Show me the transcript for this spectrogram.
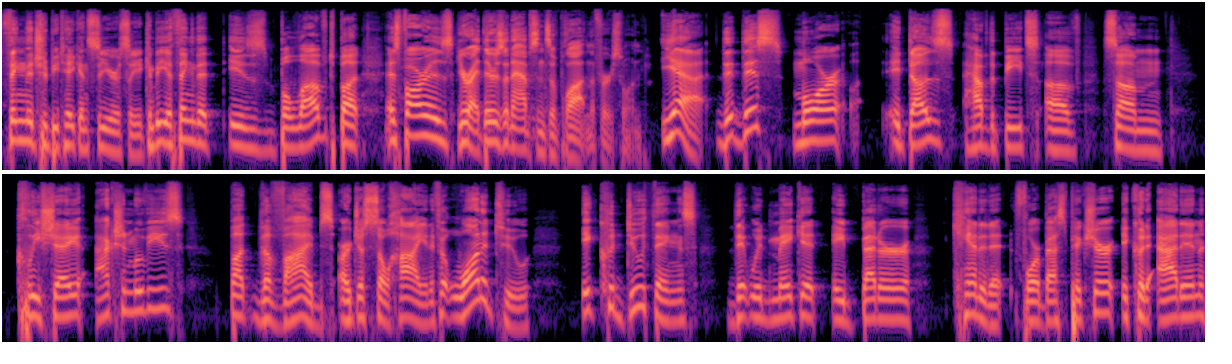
thing that should be taken seriously. It can be a thing that is beloved, but as far as You're right. There's an absence of plot in the first one. yeah, th- this more it does have the beats of some cliche action movies, but the vibes are just so high. And if it wanted to, it could do things that would make it a better candidate for best picture. It could add in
